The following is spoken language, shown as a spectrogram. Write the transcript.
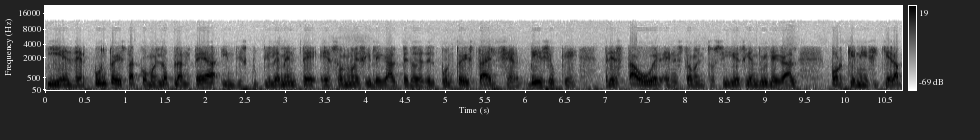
y desde el punto de vista como él lo plantea, indiscutiblemente eso no es ilegal, pero desde el punto de vista del servicio que presta Uber en este momento sigue siendo ilegal porque ni siquiera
